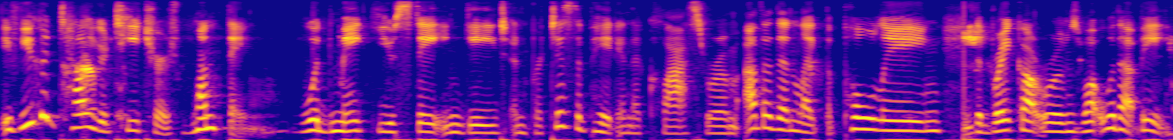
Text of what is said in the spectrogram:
If you could tell your teachers one thing would make you stay engaged and participate in the classroom, other than like the polling, the breakout rooms, what would that be?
